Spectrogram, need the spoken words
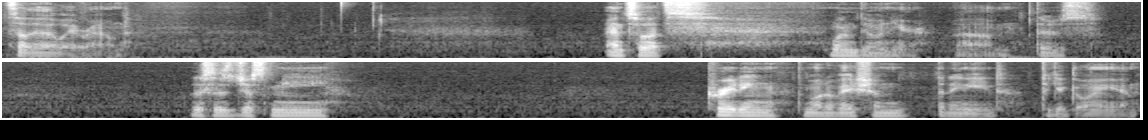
It's not the other way around. And so that's what I'm doing here. Um, there's this is just me creating the motivation that I need to get going again.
